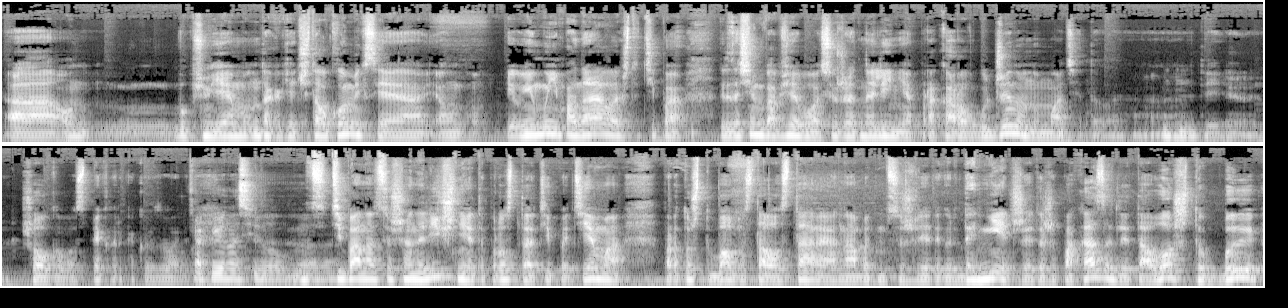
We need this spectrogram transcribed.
А, он, в общем, я ему, ну, так как я читал комикс, я, он- ему не понравилось, что типа, говорит, зачем вообще была сюжетная линия про Карл Гуджина, ну мать этого, Шелкового спектра, как ее звали. Как ее насиловал. да, да. Типа она совершенно лишняя, это просто типа тема про то, что баба стала старой, она об этом сожалеет. Я говорю, да нет же, это же показано для того, чтобы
